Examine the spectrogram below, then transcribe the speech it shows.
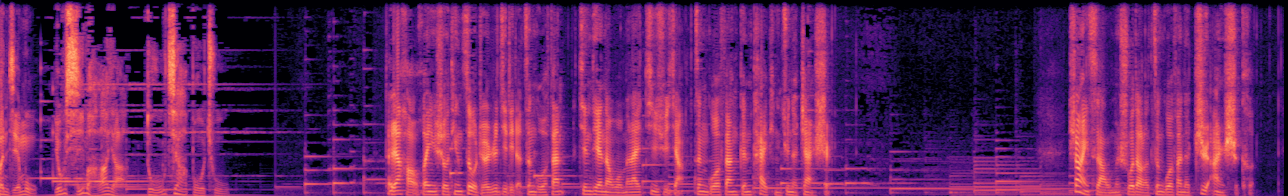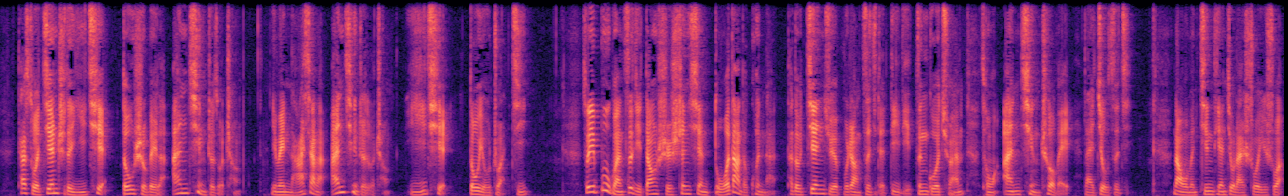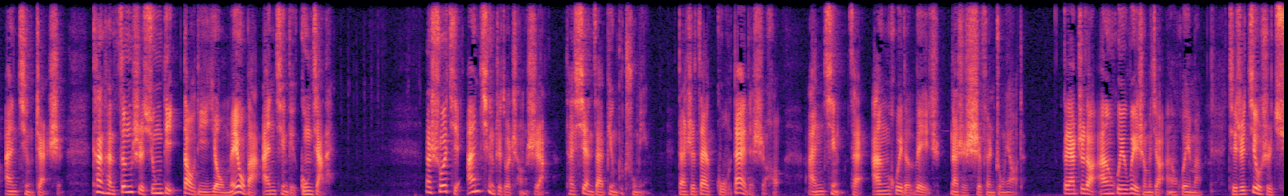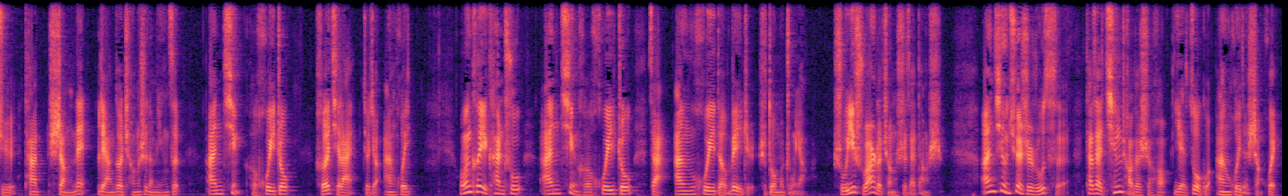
本节目由喜马拉雅独家播出。大家好，欢迎收听《奏折日记》里的曾国藩。今天呢，我们来继续讲曾国藩跟太平军的战事。上一次啊，我们说到了曾国藩的至暗时刻，他所坚持的一切都是为了安庆这座城，因为拿下了安庆这座城，一切都有转机。所以，不管自己当时身陷多大的困难，他都坚决不让自己的弟弟曾国荃从安庆撤围来救自己。那我们今天就来说一说安庆战事，看看曾氏兄弟到底有没有把安庆给攻下来。那说起安庆这座城市啊，它现在并不出名，但是在古代的时候，安庆在安徽的位置那是十分重要的。大家知道安徽为什么叫安徽吗？其实就是取它省内两个城市的名字，安庆和徽州合起来就叫安徽。我们可以看出，安庆和徽州在安徽的位置是多么重要，数一数二的城市在当时。安庆确实如此，它在清朝的时候也做过安徽的省会。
